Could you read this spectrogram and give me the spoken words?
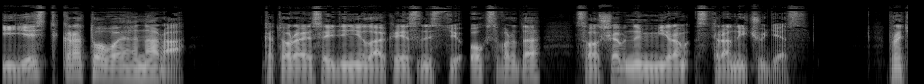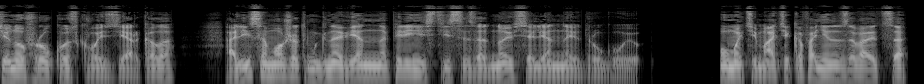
и есть кротовая нора, которая соединила окрестности Оксфорда с волшебным миром страны чудес. Протянув руку сквозь зеркало, Алиса может мгновенно перенестись из одной вселенной в другую. У математиков они называются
